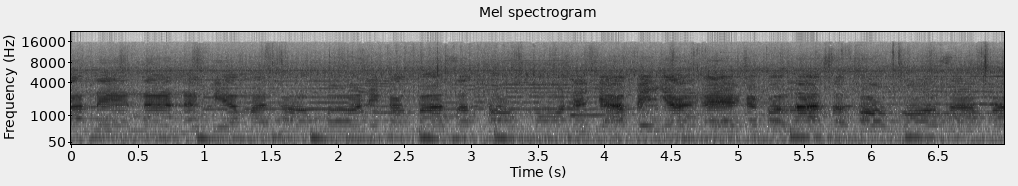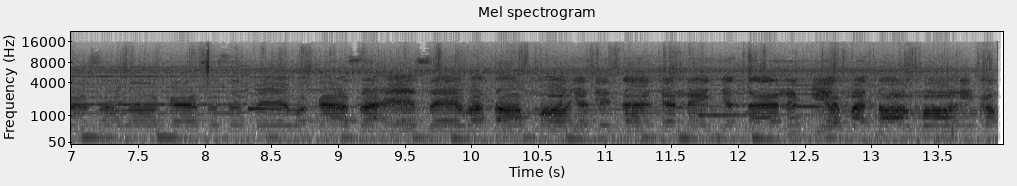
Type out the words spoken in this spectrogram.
ទេបានេណានគាមធម្មនិកមាសធម្មនចាបេយ៉ាងឯកបលាសធម្មសាមាសលោកាសសទេវកាសអេសេវតម្មយតិតាចនេចតានគាមធម្មនិក Chọn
